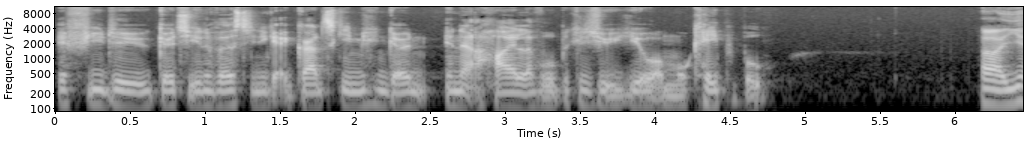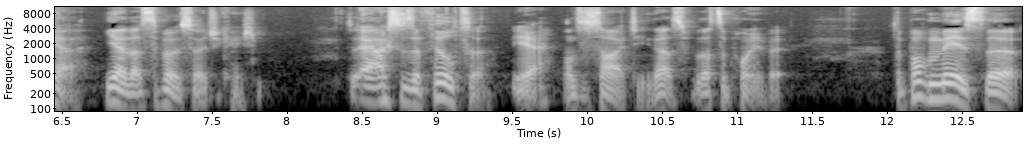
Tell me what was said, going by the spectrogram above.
if you do go to university and you get a grad scheme, you can go in, in at a higher level because you you are more capable. Uh, yeah, yeah, that's the purpose of education. So it acts as a filter Yeah. on society. That's that's the point of it. The problem is that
